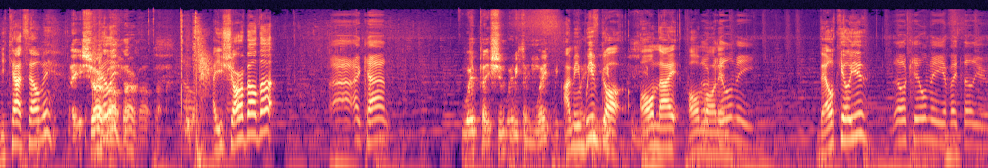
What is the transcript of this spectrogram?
You can't tell me? Are you sure Really? about that? No. Are you sure about that? Ah, I can't. We're patient. We can wait. I mean, Can we've you- got you- all night, all They'll kill morning. me. They'll kill you? They'll kill me if I tell you.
